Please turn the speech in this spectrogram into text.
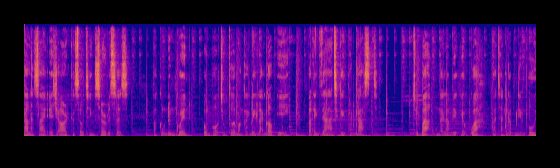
Talentside HR Consulting Services và cũng đừng quên ủng hộ chúng tôi bằng cách để lại góp ý và đánh giá trên kênh podcast. Chúc bạn một ngày làm việc hiệu quả và tràn ngập niềm vui.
